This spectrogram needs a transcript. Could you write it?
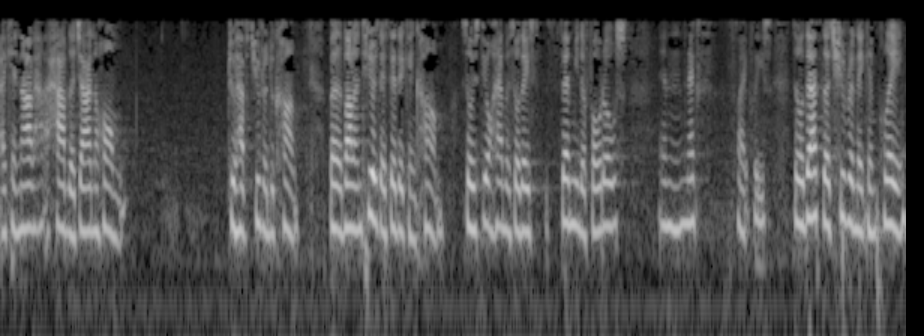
I cannot have the Jia En home to have children to come. But volunteers, they said they can come. So it still happens. So they send me the photos. And next slide, please. So that's the children they can play.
